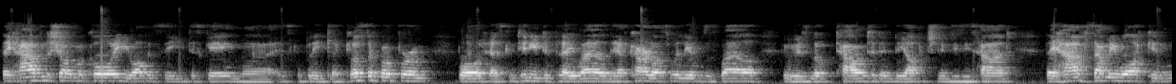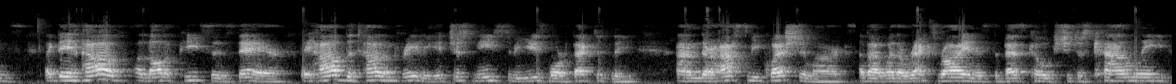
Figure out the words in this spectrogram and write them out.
They have LeSean McCoy, who obviously this game uh, is complete like clusterfuck for him, but has continued to play well. They have Carlos Williams as well, who has looked talented in the opportunities he's had. They have Sammy Watkins. Like they have a lot of pieces there. They have the talent really. It just needs to be used more effectively. And there has to be question marks about whether Rex Ryan is the best coach to just calmly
